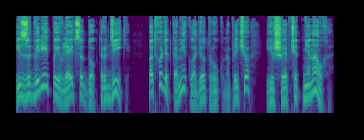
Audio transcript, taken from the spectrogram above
Из-за дверей появляется доктор Дики, подходит ко мне, кладет руку на плечо и шепчет мне на ухо.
